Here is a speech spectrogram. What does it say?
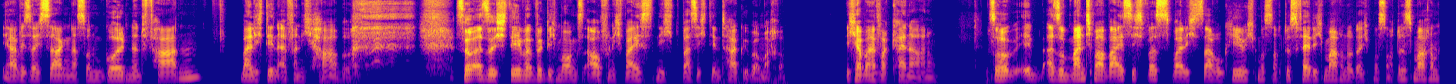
ja, wie soll ich sagen, nach so einem goldenen Faden, weil ich den einfach nicht habe. so, also ich stehe wirklich morgens auf und ich weiß nicht, was ich den Tag über mache. Ich habe einfach keine Ahnung. So, äh, also manchmal weiß ich was, weil ich sage, okay, ich muss noch das fertig machen oder ich muss noch das machen.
